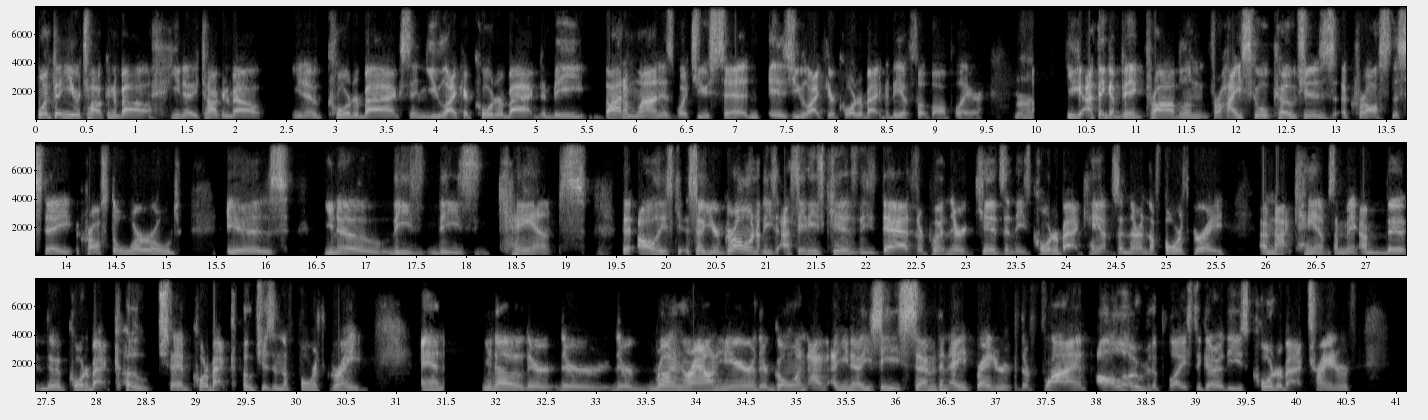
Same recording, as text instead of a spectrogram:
One thing you were talking about, you know, you're talking about, you know, quarterbacks and you like a quarterback to be bottom line is what you said is you like your quarterback to be a football player. Right. You, I think a big problem for high school coaches across the state, across the world is you know these these camps that all these so you're growing these i see these kids these dads they're putting their kids in these quarterback camps and they're in the fourth grade I'm not camps. I mean, I'm the the quarterback coach. They have quarterback coaches in the fourth grade, and you know they're they're they're running around here. They're going. I, you know, you see seventh and eighth graders. They're flying all over the place to go to these quarterback trainers.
